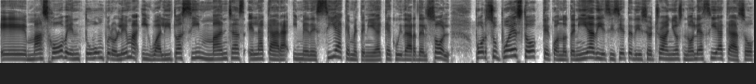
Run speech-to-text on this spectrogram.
eh, más joven tuvo un problema igualito así, manchas en la cara, y me decía que me tenía que cuidar del sol. Por supuesto que cuando tenía 17, 18 años no le hacía caso,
